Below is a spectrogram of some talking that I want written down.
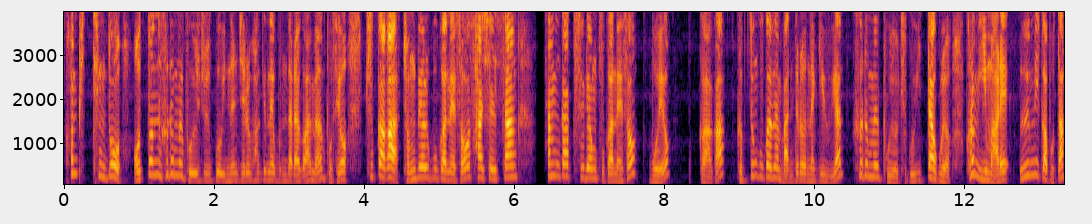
컴퓨팅도 어떤 흐름을 보여주고 있는지를 확인해 본다라고 하면 보세요. 주가가 정배열 구간에서 사실상 삼각 수렴 구간에서 뭐예요? 주가가 급등 구간을 만들어내기 위한 흐름을 보여주고 있다고요. 그럼 이 말의 의미가 보다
